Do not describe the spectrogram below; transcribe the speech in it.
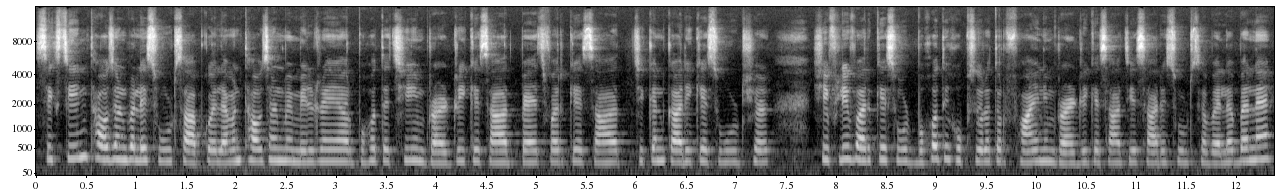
सिक्सटीन थाउज़ेंड वाले सूट्स आपको एलेवन थाउज़ेंड में मिल रहे हैं और बहुत अच्छी एम्ब्रॉयडरी के साथ पैच वर्क के साथ चिकनकारी के सूट शिफली वर्क के सूट बहुत ही खूबसूरत और फाइन एम्ब्रॉयडरी के साथ ये सारे सूट्स अवेलेबल हैं।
